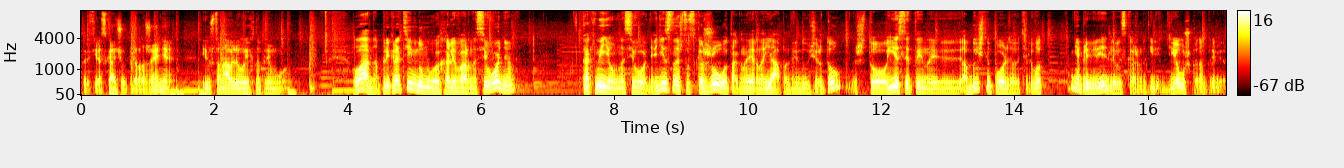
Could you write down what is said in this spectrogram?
То есть я скачиваю приложения и устанавливаю их напрямую. Ладно, прекратим, думаю, холивар на сегодня. Как минимум на сегодня. Единственное, что скажу, вот так, наверное, я подведу черту, что если ты э, обычный пользователь, вот непривередливый, скажем так, или девушка, например,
